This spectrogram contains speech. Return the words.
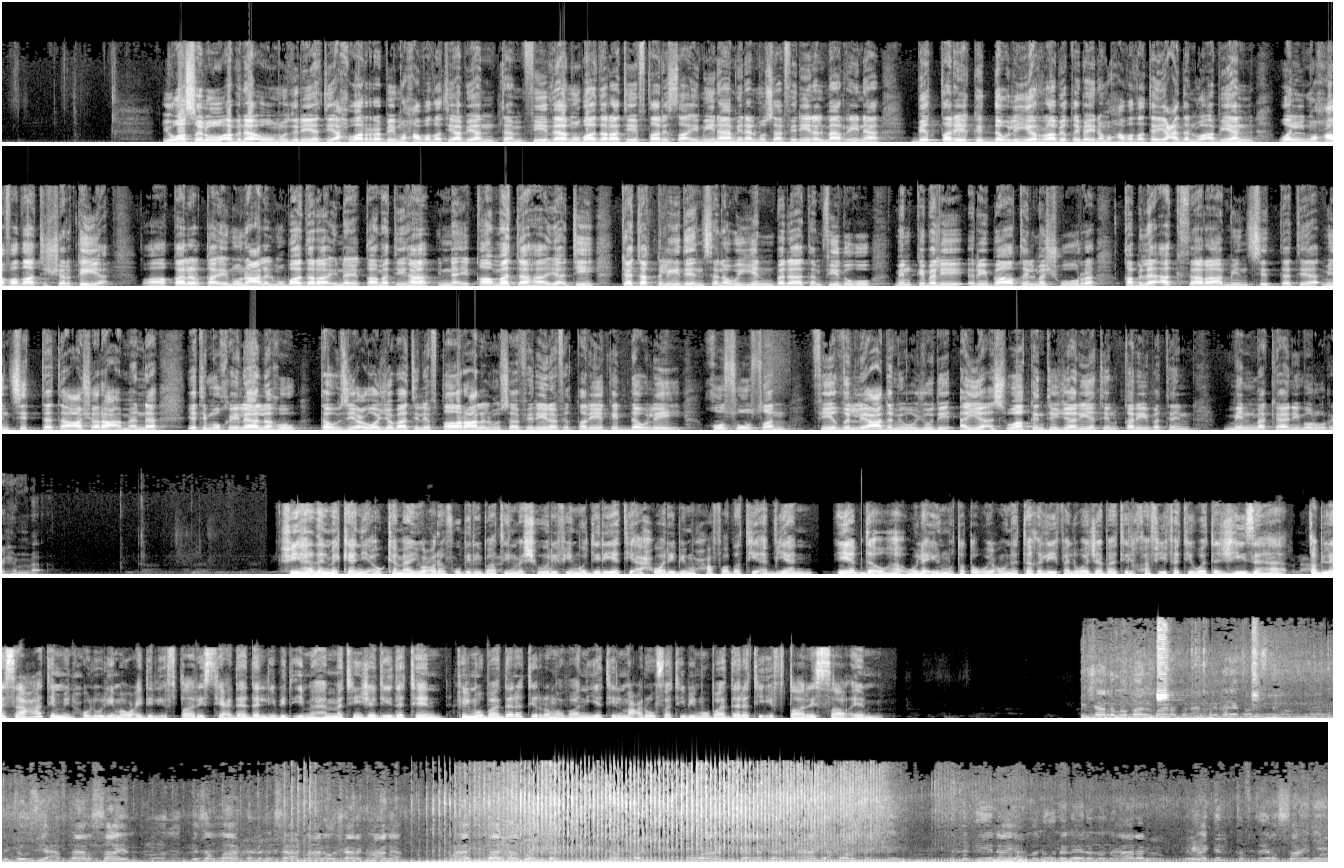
يواصل أبناء مديرية أحور بمحافظة أبيان تنفيذ مبادرات إفطار الصائمين من المسافرين المارين بالطريق الدولي الرابط بين محافظتي عدن وأبيان والمحافظات الشرقية. وقال القائمون على المبادرة إن إقامتها إن إقامتها يأتي كتقليد سنوي بدأ تنفيذه من قبل رباط المشهور قبل أكثر من ستة من ستة عشر عاما. يتم خلاله توزيع وجبات الإفطار على المسافرين في الطريق الدولي خصوصا في ظل عدم وجود أي أسواق تجارية قريبة من مكان مرورهم. في هذا المكان أو كما يعرف برباط المشهور في مديرية أحور بمحافظة أبيان يبدأ هؤلاء المتطوعون تغليف الوجبات الخفيفة وتجهيزها قبل ساعات من حلول موعد الإفطار استعدادا لبدء مهمة جديدة في المبادرة الرمضانية المعروفة بمبادرة إفطار الصائم. إن شهر رمضان المبارك ونحن في قرية المسلم لتوزيع إفطار الصائم. جزا الله كل من ساهم معنا وشارك معنا. وهذه بادرة طيبة. من أجل تفطير الصائمين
